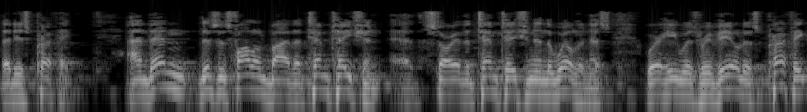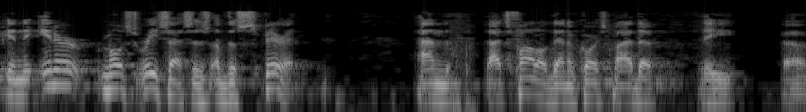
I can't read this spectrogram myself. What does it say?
that is perfect. And then this is followed by the temptation, uh, the story of the temptation in the wilderness, where he was revealed as perfect in the innermost recesses of the spirit. And that's followed then, of course, by the the uh,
